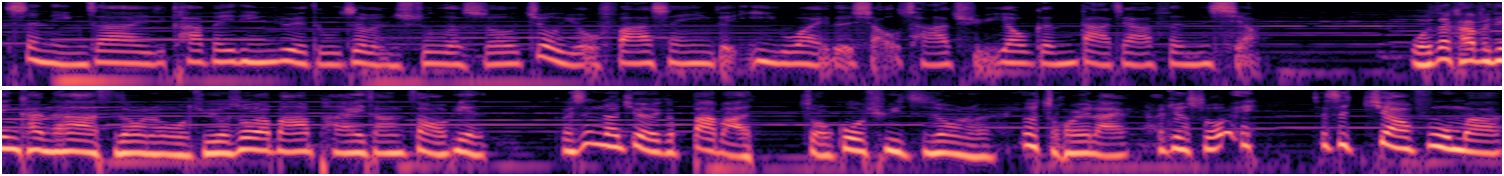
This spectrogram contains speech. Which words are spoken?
圣宁在咖啡厅阅读这本书的时候，就有发生一个意外的小插曲要跟大家分享。我在咖啡厅看他的时候呢，我觉得说要帮他拍一张照片，可是呢，就有一个爸爸走过去之后呢，又走回来，他就说：“哎，这是教父吗？”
